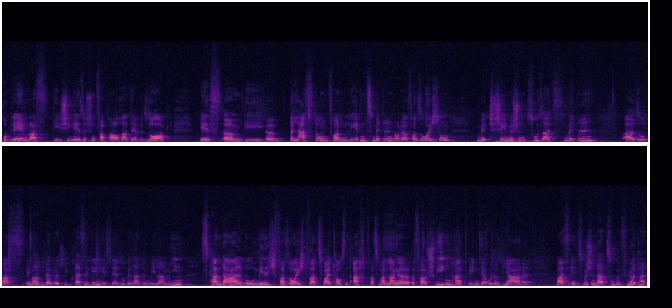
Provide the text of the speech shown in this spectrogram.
Problem, was die chinesischen Verbraucher sehr besorgt, ist ähm, die äh, Belastung von Lebensmitteln oder Verseuchung mit chemischen Zusatzmitteln also was immer wieder durch die Presse ging, ist der sogenannte Melamin-Skandal, wo Milch verseucht war 2008, was man lange äh, verschwiegen hat wegen der Olympiade, was inzwischen dazu geführt hat,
